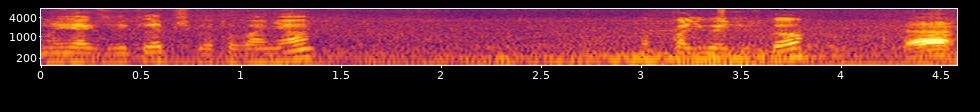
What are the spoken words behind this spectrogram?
No i jak zwykle przygotowania. Odpaliłeś już go? Tak.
